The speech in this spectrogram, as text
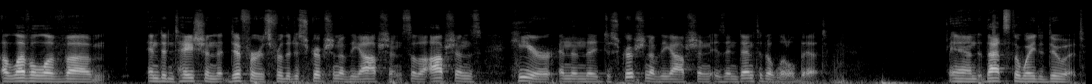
a level of um, indentation that differs for the description of the option. So the option's here, and then the description of the option is indented a little bit. And that's the way to do it.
